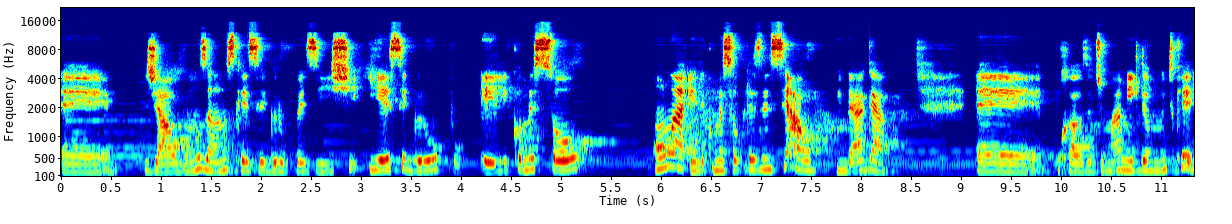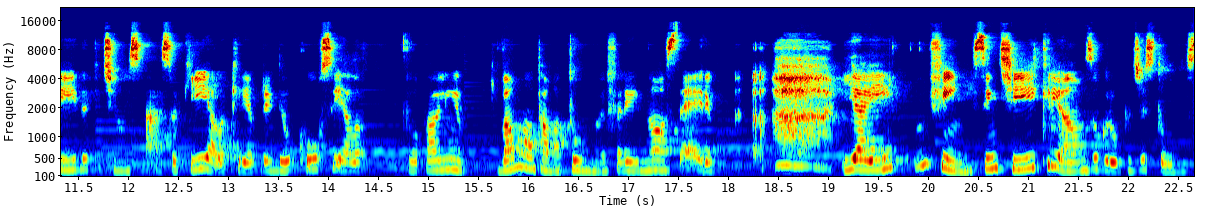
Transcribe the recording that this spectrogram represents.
É, já há alguns anos que esse grupo existe e esse grupo ele começou online, ele começou presencial em BH é, por causa de uma amiga muito querida que tinha um espaço aqui, ela queria aprender o curso e ela falou, Paulinha, vamos montar uma turma? Eu falei, nossa, sério? e aí, enfim, senti e criamos o grupo de estudos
